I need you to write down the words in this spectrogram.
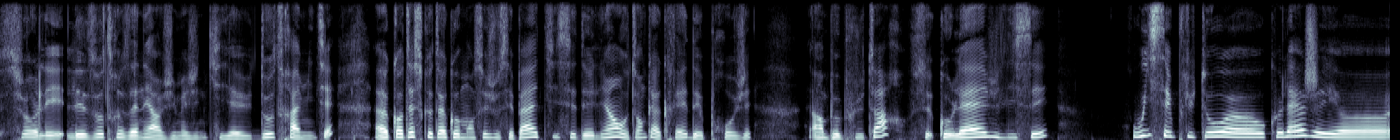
sur les, autres années, j'imagine qu'il y a eu d'autres amitiés. Quand est-ce que tu as commencé, je sais pas, à tisser des liens autant qu'à créer des projets? Un peu plus tard? Collège, lycée? Oui, c'est plutôt euh, au collège et, euh,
